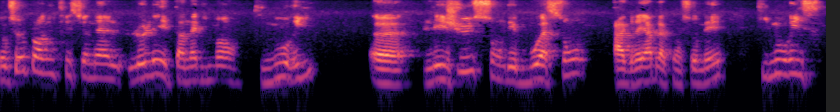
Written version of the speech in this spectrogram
Donc, sur le plan nutritionnel, le lait est un aliment qui nourrit. Euh, les jus sont des boissons agréables à consommer qui nourrissent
